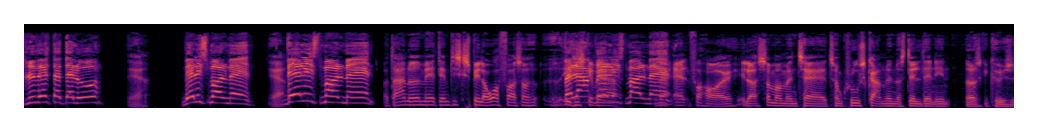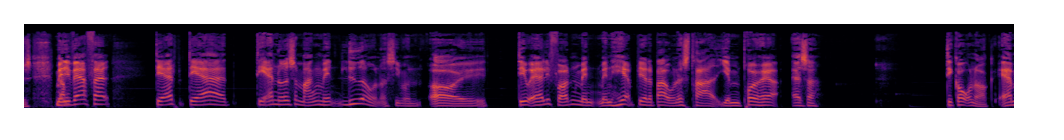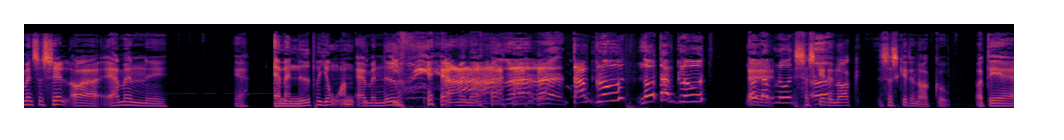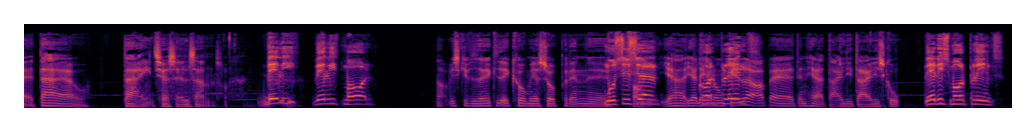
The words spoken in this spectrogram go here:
Sylvester Stallone? Ja, Very small man. ja. Very small man. Og der er noget med, at dem, de skal spille over for, så øh, ikke Ballon, skal være, small man. være alt for høje. Eller også så må man tage Tom Cruise gamle og stille den ind, når der skal kysses. Men Nå. i hvert fald, det er, det, er, det er noget, som mange mænd lider under, Simon. Og øh, det er jo ærligt for den, men, men her bliver der bare understreget, jamen prøv her, altså, det går nok. Er man sig selv, og er man, øh, Er man nede på jorden? er man nede... er man? No Cruise? No øh, så skal det nok, så skal det nok gå. Og det er, der er jo, der er en til os alle sammen, tror jeg. Very, very small. Nå, vi skal videre. Jeg gider ikke koge mere suppe på den øh, Musician. Jeg, jeg lægger nogle Blends. billeder op af den her dejlige, dejlige sko. Very small planes.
